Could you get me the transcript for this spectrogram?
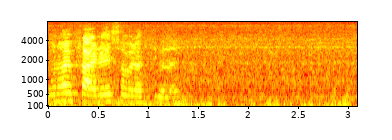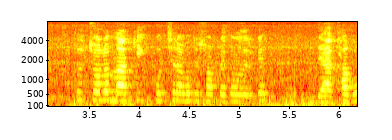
মনে হয় ফ্রাইড রাইস হবে রাত্রিবেলায়। তো চলো মা কি করছে না করছে সবটাই তোমাদেরকে দেখাবো।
